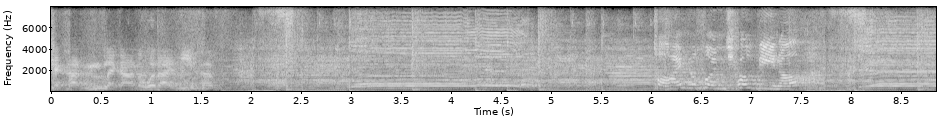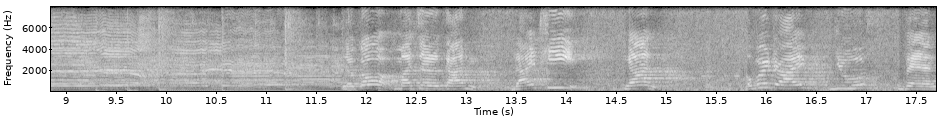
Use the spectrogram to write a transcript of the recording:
แข่งขันรายการโอเวอร์ไดนี้ครับ ขอให้ทุกคนโชคดีเนาะ แล้วก็มาเจอกันได้ที่งาน Overdrive Youth Band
